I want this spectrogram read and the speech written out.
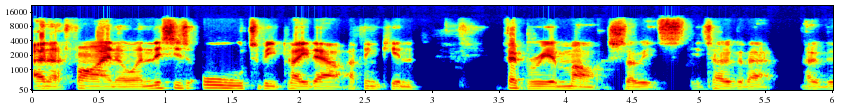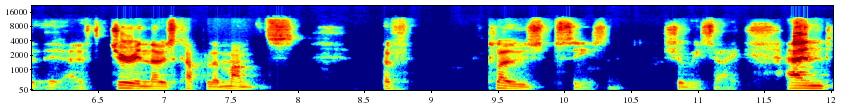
and a final. And this is all to be played out, I think, in February and March. So it's it's over that over uh, during those couple of months of closed season, should we say? And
